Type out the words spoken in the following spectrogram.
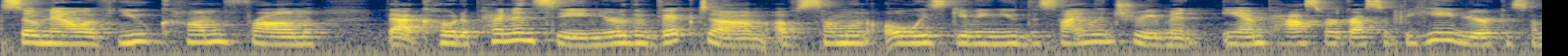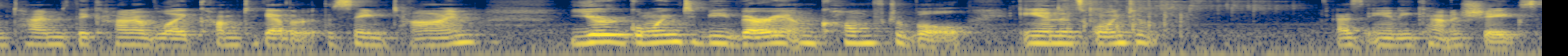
So now if you come from that codependency and you're the victim of someone always giving you the silent treatment and passive aggressive behavior because sometimes they kind of like come together at the same time you're going to be very uncomfortable and it's going to as annie kind of shakes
